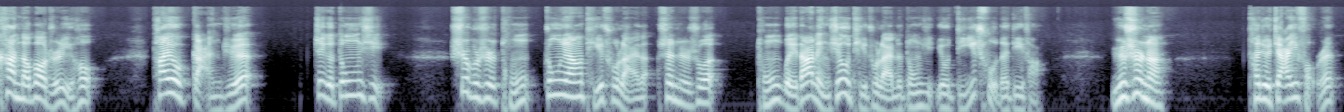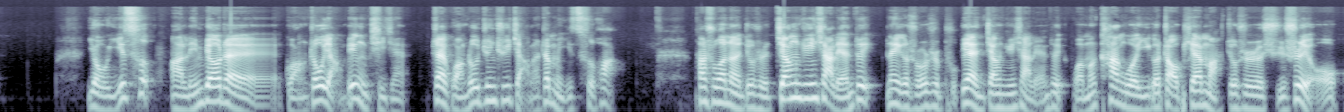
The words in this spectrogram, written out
看到报纸以后，他又感觉这个东西是不是同中央提出来的，甚至说同伟大领袖提出来的东西有抵触的地方，于是呢，他就加以否认。有一次啊，林彪在广州养病期间，在广州军区讲了这么一次话。他说呢，就是将军下连队，那个时候是普遍将军下连队。我们看过一个照片嘛，就是许世友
